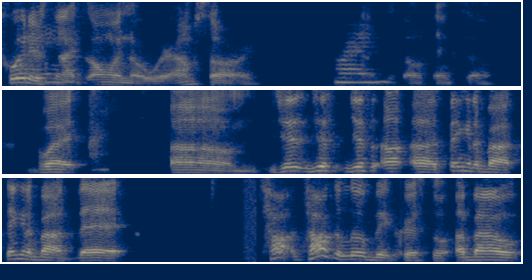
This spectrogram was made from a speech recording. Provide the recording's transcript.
Twitter's right. not going nowhere. I'm sorry. Right. I don't think so. But um, just just just uh, uh, thinking about thinking about that talk talk a little bit, Crystal, about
